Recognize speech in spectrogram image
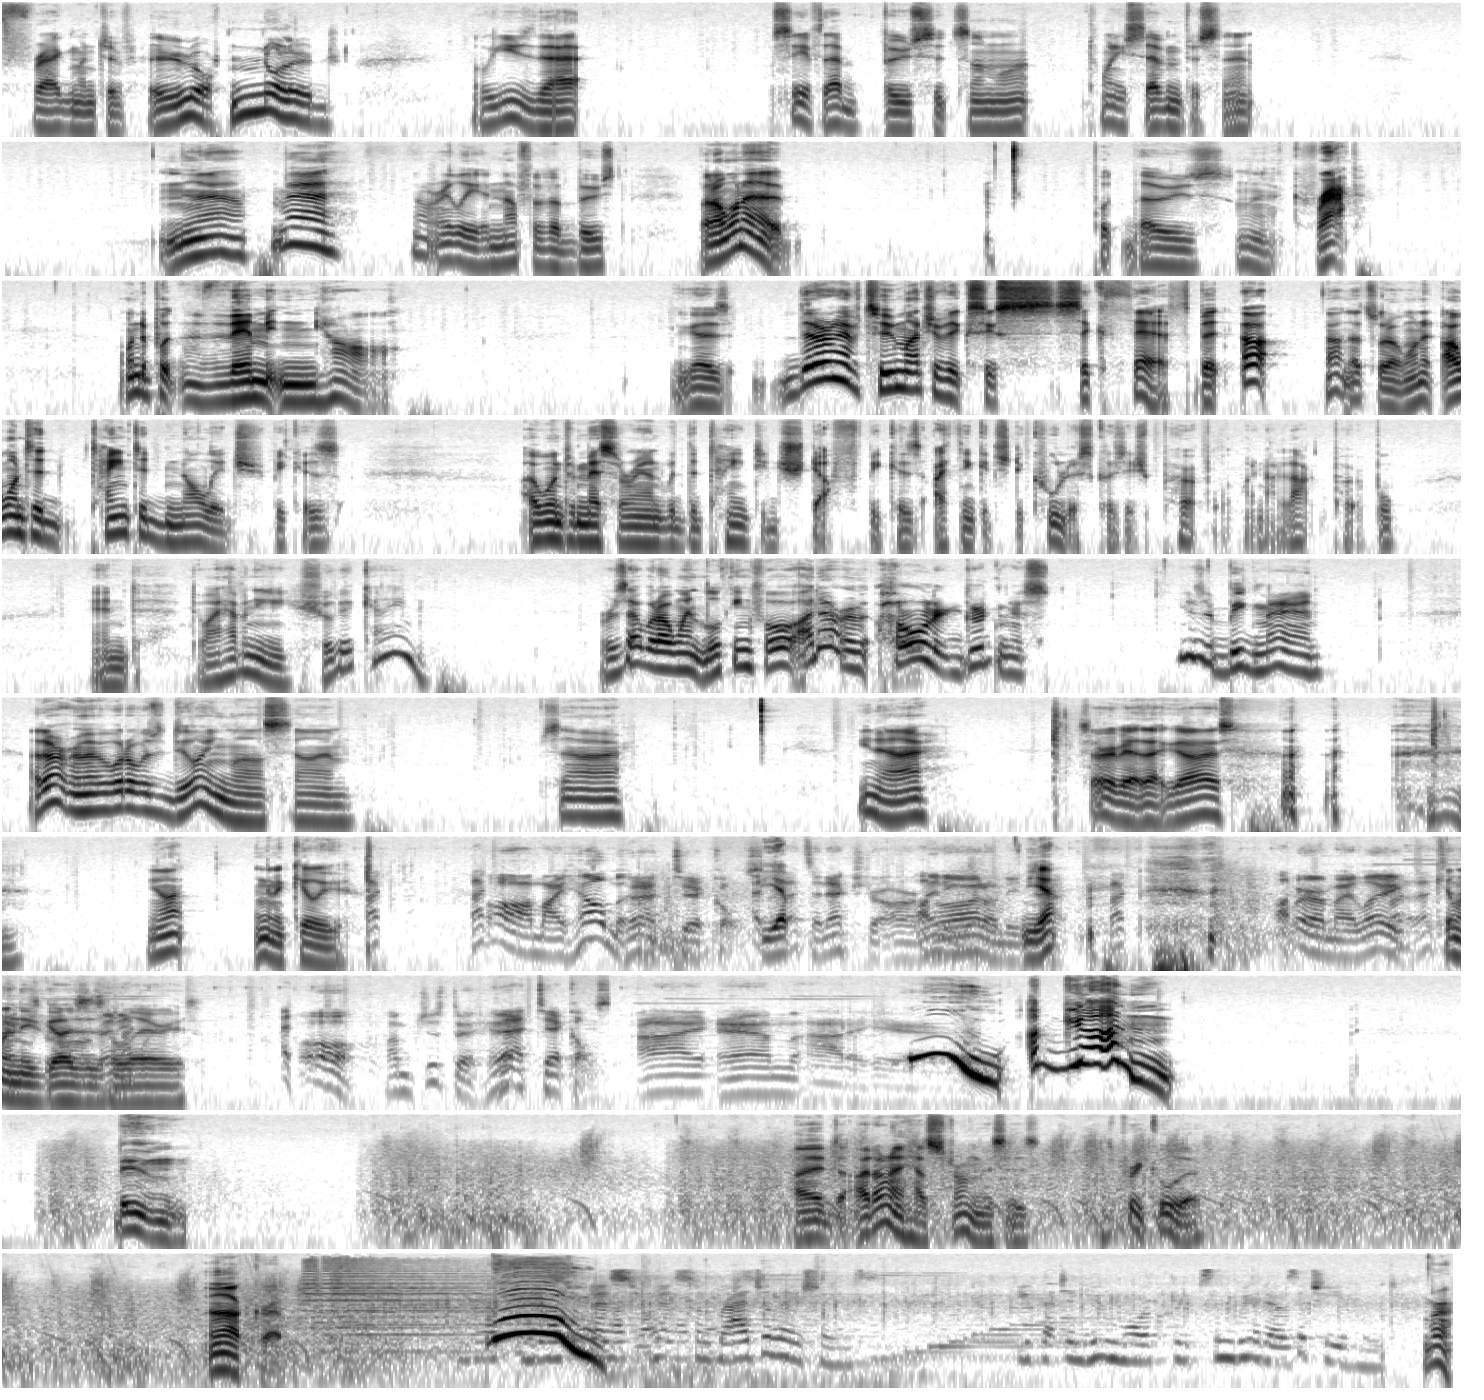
fragment of lost knowledge. We'll use that. See if that boosts it somewhat. 27%. Nah, nah, not really enough of a boost. But I want to put those. ah, crap. I want to put them in here. Because they don't have too much of a suc- success, but. Oh, oh, that's what I wanted. I wanted tainted knowledge because I want to mess around with the tainted stuff because I think it's the coolest because it's purple and I like purple. And do I have any sugar cane? Or is that what I went looking for? I don't remember. Holy goodness. He's a big man. I don't remember what I was doing last time. So, you know. Sorry about that, guys. you know what? I'm going to kill you. Oh, my helmet. That tickles. Yep. That's an extra arm. Oh, I don't need Yep. that. Where are my legs? Killing these guys is hilarious. Oh, I'm just a hit. That tickles. I am out of here. Ooh, a gun! Boom. I, d- I don't know how strong this is. It's pretty cool though. Oh crap. Woo! Congratulations. You get a new More Creeps and Weirdos achievement. Ah.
